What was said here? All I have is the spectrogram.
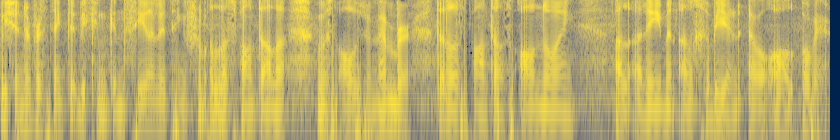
We should never think that we can conceal anything from Allah subhanahu wa ta'ala. We must always remember that Allah subhanahu wa ta'ala is all knowing, Al Alim and Al Khabir and all aware.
